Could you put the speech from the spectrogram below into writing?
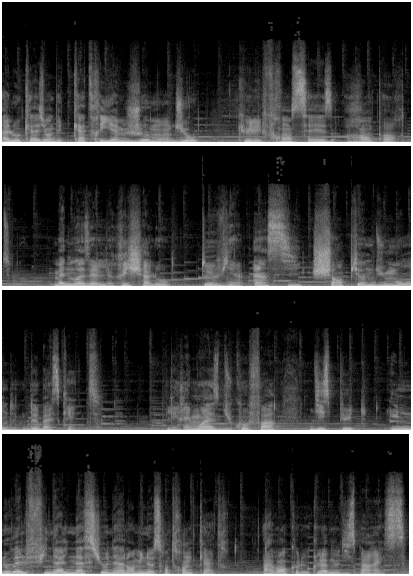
à l'occasion des quatrièmes Jeux mondiaux que les Françaises remportent. Mademoiselle Richalot devient ainsi championne du monde de basket. Les Rémoises du COFA disputent une nouvelle finale nationale en 1934, avant que le club ne disparaisse.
